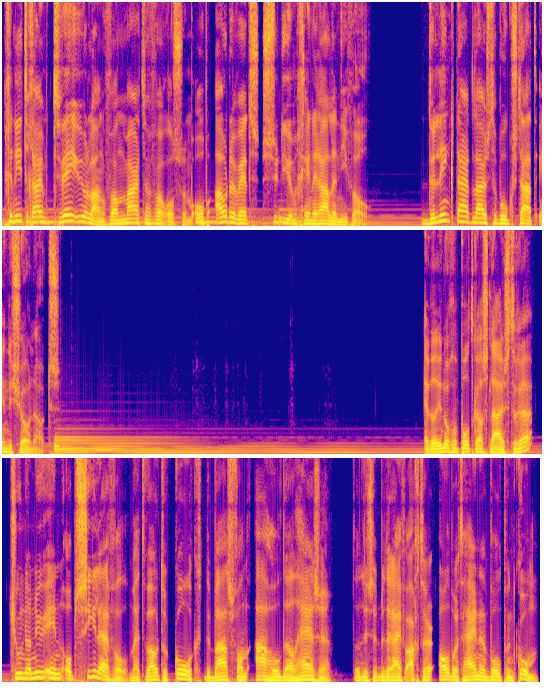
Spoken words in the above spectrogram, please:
Geniet ruim twee uur lang van Maarten van Rossum op ouderwets studium generale niveau. De link naar het luisterboek staat in de show notes. En wil je nog een podcast luisteren? Tune dan nu in op Sea Level met Wouter Kolk, de baas van Ahold Delhaize. Dat is het bedrijf achter albertheinenbol.com.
